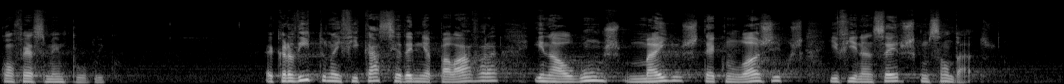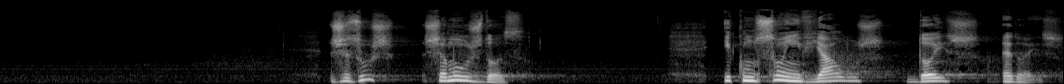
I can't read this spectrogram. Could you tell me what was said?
confesso-me em público. Acredito na eficácia da minha palavra e em alguns meios tecnológicos e financeiros que me são dados. Jesus chamou os doze e começou a enviá-los dois a dois.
